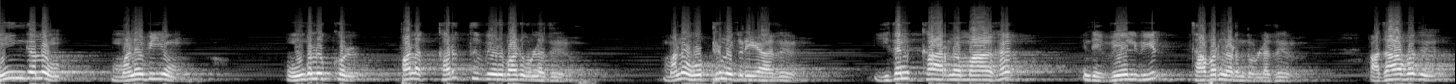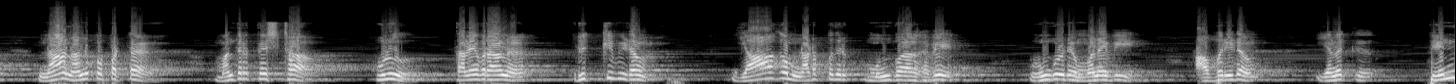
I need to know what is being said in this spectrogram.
நீங்களும் மனைவியும் உங்களுக்குள் பல கருத்து வேறுபாடு உள்ளது. மன ஒற்றுமை கிடையாது. இதன் காரணமாக இந்த வேள்வியில் தவறு நடந்துள்ளது. அதாவது நான் அனுப்பப்பட்ட மந்திரதேஷ்டா குழு தலைவரான ரிக்குவிடம் யாகம் நடப்பதற்கு முன்பாகவே உங்களுடைய மனைவி அவரிடம் எனக்கு பெண்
